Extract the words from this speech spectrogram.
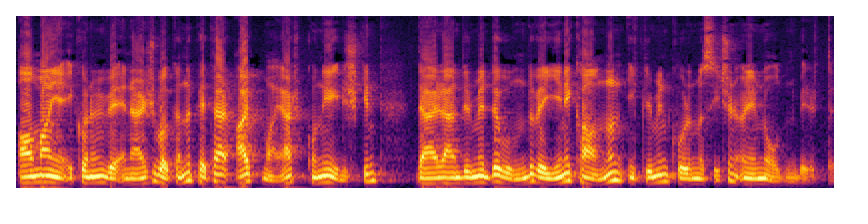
Almanya Ekonomi ve Enerji Bakanı Peter Altmaier konuya ilişkin değerlendirmede bulundu ve yeni kanunun iklimin korunması için önemli olduğunu belirtti.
